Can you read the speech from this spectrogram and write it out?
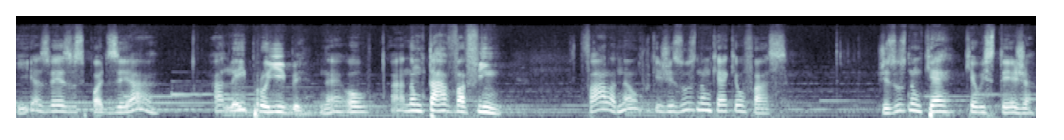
E às vezes você pode dizer, ah, a lei proíbe, né? ou ah, não estava afim. Fala, não, porque Jesus não quer que eu faça. Jesus não quer que eu esteja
